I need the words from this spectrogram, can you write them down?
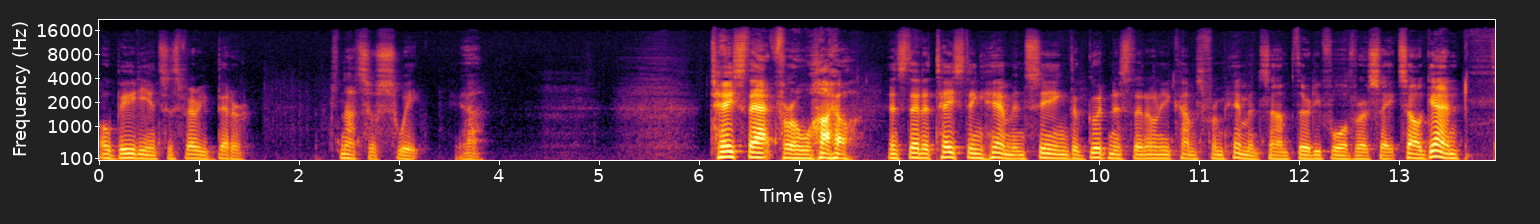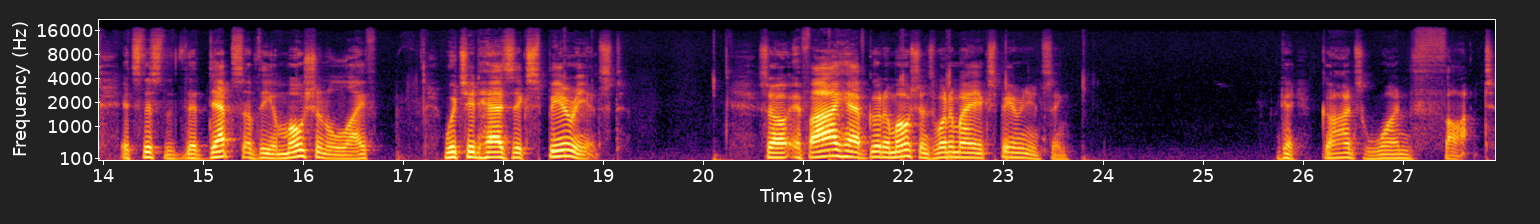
obedience is very bitter. It's not so sweet. Yeah. Taste that for a while instead of tasting Him and seeing the goodness that only comes from Him in Psalm 34, verse 8. So again, it's this the depths of the emotional life which it has experienced. So if I have good emotions, what am I experiencing? Okay, God's one thought.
